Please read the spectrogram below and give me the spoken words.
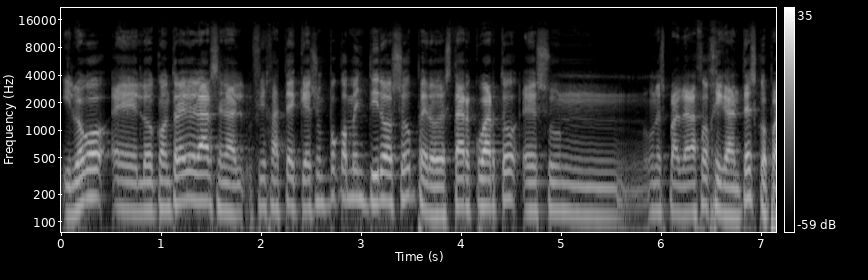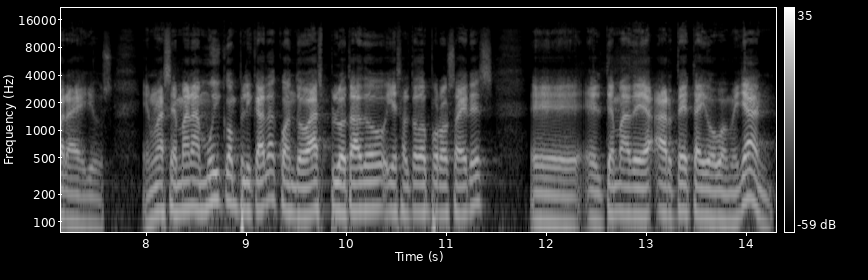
Y luego eh, lo contrario del Arsenal, fíjate que es un poco mentiroso, pero estar cuarto es un, un espaldarazo gigantesco para ellos. En una semana muy complicada cuando ha explotado y ha saltado por los aires eh, el tema de Arteta y Aubameyang.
